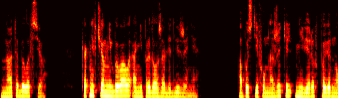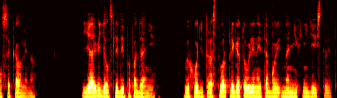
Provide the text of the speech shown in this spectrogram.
Но это было все. Как ни в чем не бывало, они продолжали движение. Опустив умножитель, Неверов повернулся к Алмину. «Я видел следы попаданий. Выходит, раствор, приготовленный тобой, на них не действует».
